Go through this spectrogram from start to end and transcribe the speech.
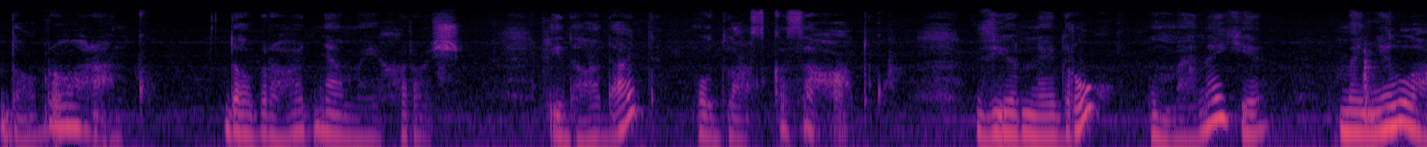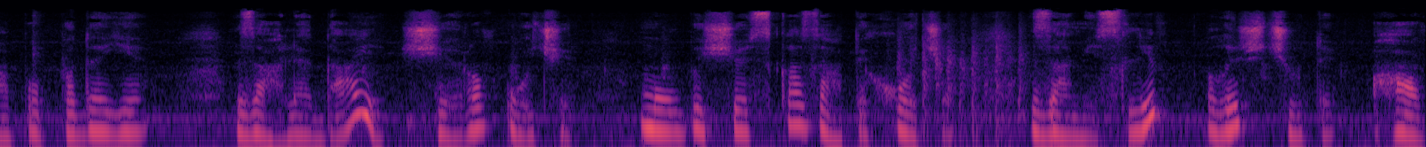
Доброго ранку, доброго дня, мої хороші. Відгадайте, будь ласка, загадку. Вірний друг у мене є, мені лапу подає, заглядає щиро в очі, мов би щось сказати хоче. Замість слів лиш чути гав,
